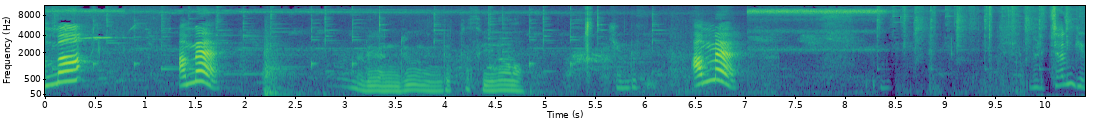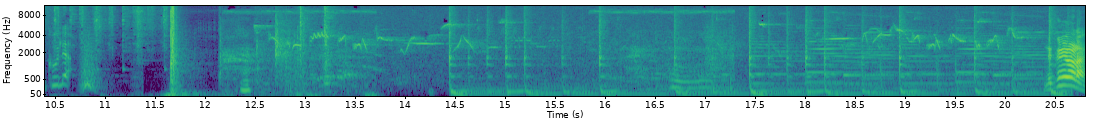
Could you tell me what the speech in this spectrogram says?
അമ്മ അമ്മ. അഞ്ചു നിന്റെ സീനാണോ? എന്ത് സീ- അമ്മ. വിളിച്ചാലും കേക്കൂല. നിക്കടിയോടെ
